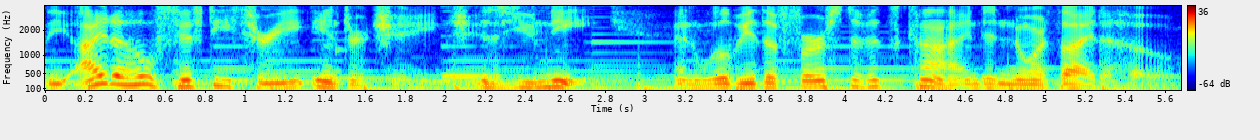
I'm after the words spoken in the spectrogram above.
The Idaho 53 interchange is unique and will be the first of its kind in North Idaho.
